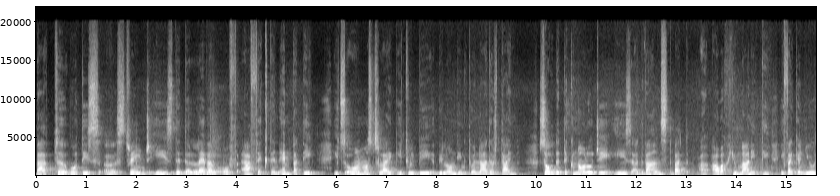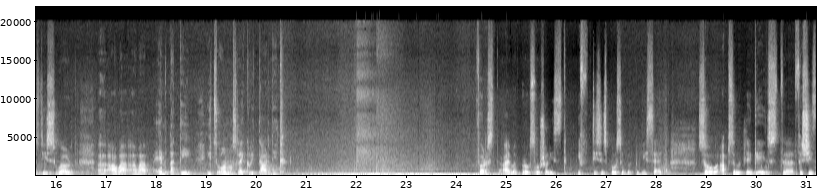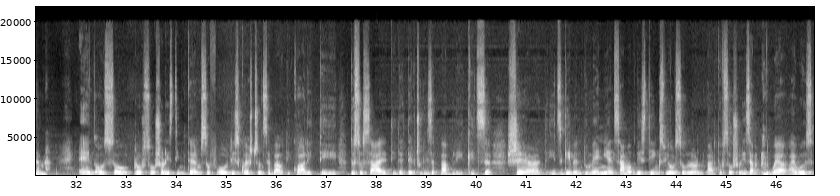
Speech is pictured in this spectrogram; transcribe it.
But uh, what is uh, strange is that the level of affect and empathy, it's almost like it will be belonging to another time. So the technology is advanced, but our humanity, if I can use this word, uh, our, our empathy, it's almost like retarded. First, I'm a pro socialist, if this is possible to be said. So, absolutely against uh, fascism and also pro-socialist in terms of all these questions about equality, the society that actually is a public, it's uh, shared, it's given to many, and some of these things we also learn part of socialism, where I was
